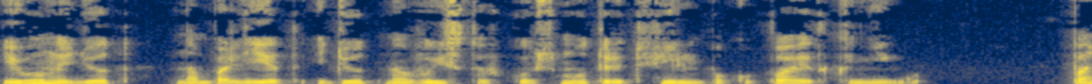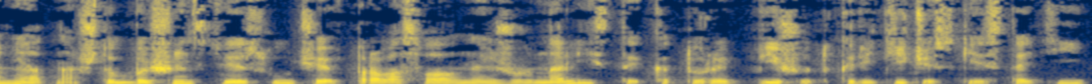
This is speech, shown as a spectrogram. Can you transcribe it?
И он идет на балет, идет на выставку, смотрит фильм, покупает книгу. Понятно, что в большинстве случаев православные журналисты, которые пишут критические статьи,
